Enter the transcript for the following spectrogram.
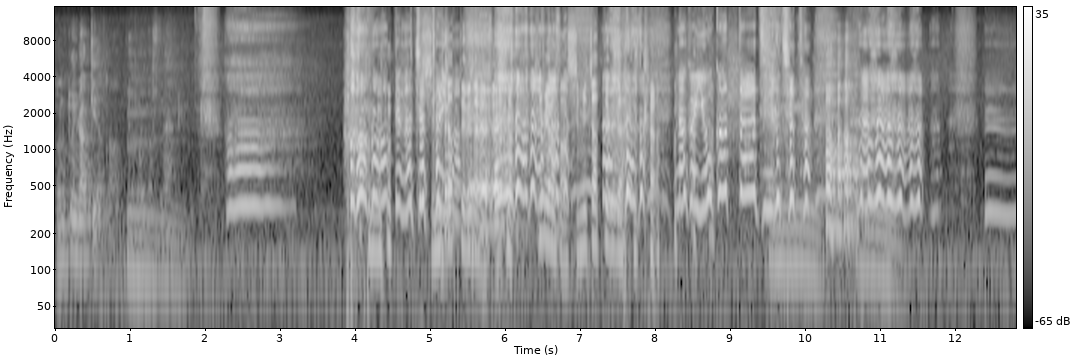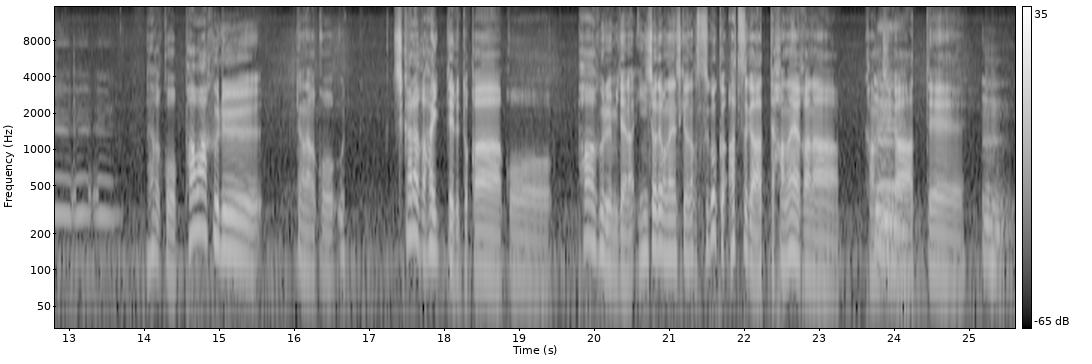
本当にラッキーだったなって思いますね、あーあーってなっちゃった今染みちゃってるじゃないですか。姫野さん染みちゃってるじゃないですか。なんか良かったってなっちゃった。うんうんうんうん。なんかこうパワフルってかなんかこうう力が入ってるとかこうパワフルみたいな印象でもないんですけどなんかすごく圧があって華やかな感じがあって、うん。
